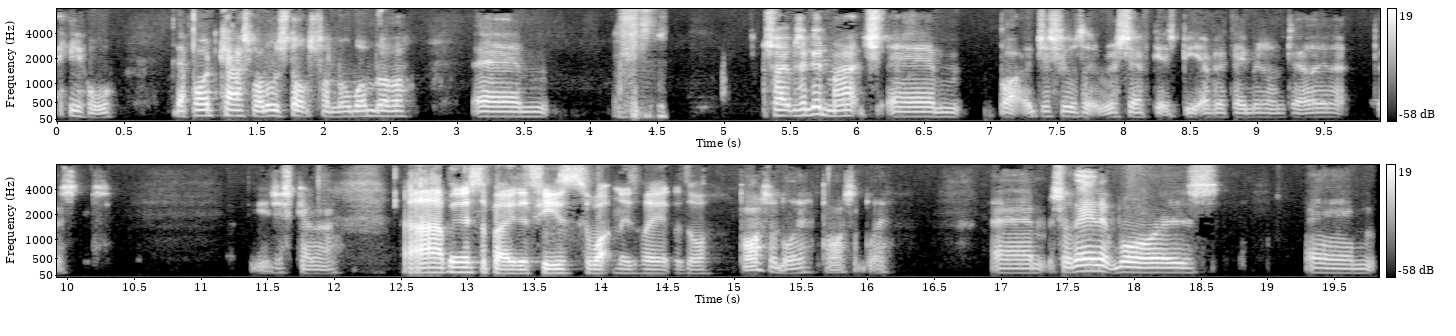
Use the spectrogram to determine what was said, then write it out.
hey ho, the podcast world stops for no one, brother. Um, so it was a good match, um, but it just feels like Rusev gets beat every time he's on telly, and it just you just kind of ah, but it's surprised if he's working his way at the door. Possibly, possibly. Um, so then it was um,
